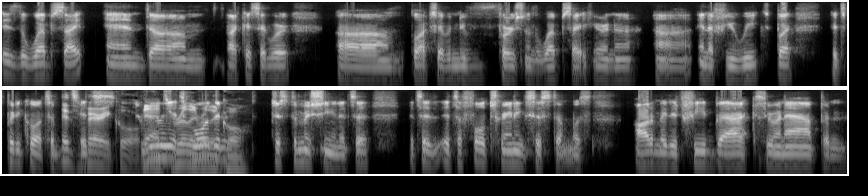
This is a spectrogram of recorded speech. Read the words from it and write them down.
is the website, and um, like I said, we're Um, we'll actually have a new version of the website here in a uh, in a few weeks, but it's pretty cool. It's a It's very cool. Yeah, it's really, more really than cool. Just a machine. It's a it's a it's a full training system with automated feedback through an app and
